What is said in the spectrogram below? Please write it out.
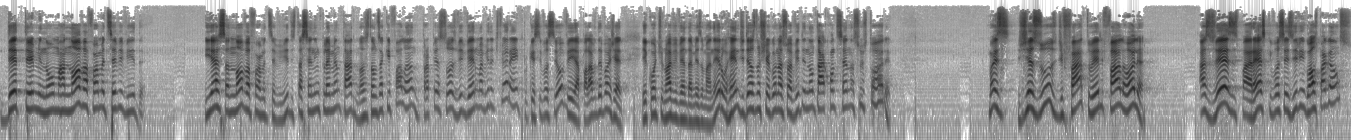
determinou uma nova forma de ser vivida. E essa nova forma de ser vivida está sendo implementada. Nós estamos aqui falando para pessoas viverem uma vida diferente, porque se você ouvir a palavra do Evangelho e continuar vivendo da mesma maneira, o reino de Deus não chegou na sua vida e não está acontecendo na sua história. Mas Jesus, de fato, ele fala: olha, às vezes parece que vocês vivem igual os pagãos.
